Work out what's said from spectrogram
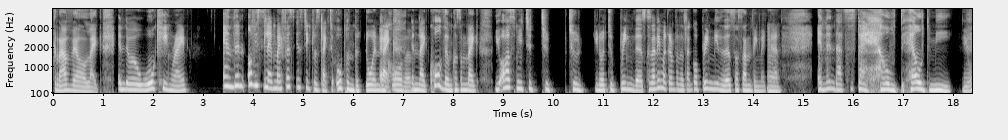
gravel, like, and they were walking, right? And then obviously, like my first instinct was like to open the door and, And like call them. and like call them because I'm like, you asked me to to to you know to bring this because I think my grandfather's like, oh, bring me this or something like that. Mm. And then that sister held held me. You.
